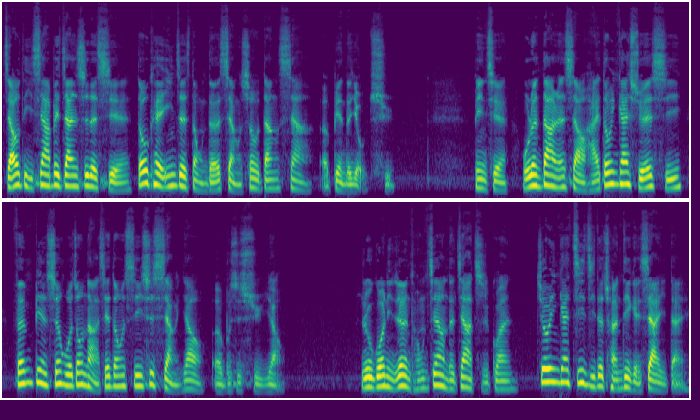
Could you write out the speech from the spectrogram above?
脚底下被沾湿的鞋，都可以因着懂得享受当下而变得有趣，并且无论大人小孩都应该学习。分辨生活中哪些东西是想要而不是需要。如果你认同这样的价值观，就应该积极的传递给下一代，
